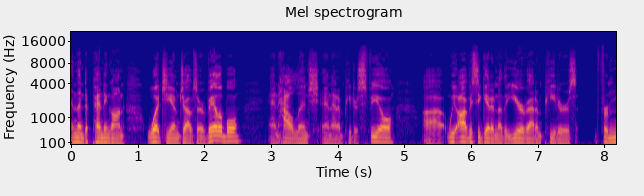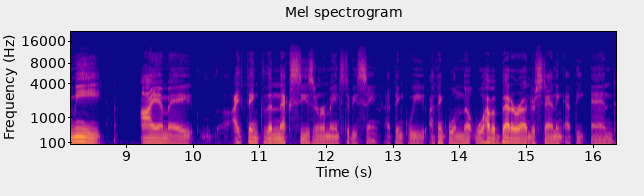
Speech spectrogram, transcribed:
and then depending on what GM jobs are available and how Lynch and Adam Peters feel, uh, we obviously get another year of Adam Peters. For me, I am a I think the next season remains to be seen. I think we I think we'll know we'll have a better understanding at the end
